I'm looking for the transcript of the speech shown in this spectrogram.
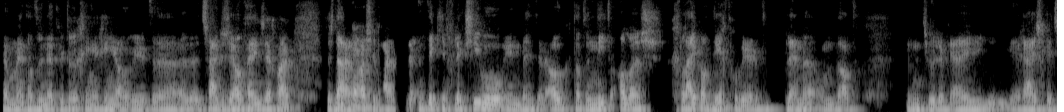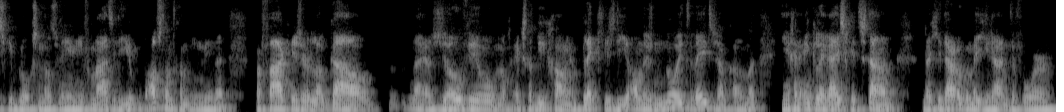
het moment dat we net weer teruggingen, gingen we over het, uh, het zuiden zelf heen, zeg maar. Dus nou, als je daar net een tikje flexibel in bent en ook dat we niet alles gelijk al dicht probeerden te plannen, omdat je natuurlijk je reisgidsen, je blogs en dat soort dingen, informatie die je op afstand kan inwinnen. Maar vaak is er lokaal nou ja, zoveel nog extra biegang en plekjes die je anders nooit te weten zou komen. En je geen enkele reisgids staan. Dat je daar ook een beetje ruimte voor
